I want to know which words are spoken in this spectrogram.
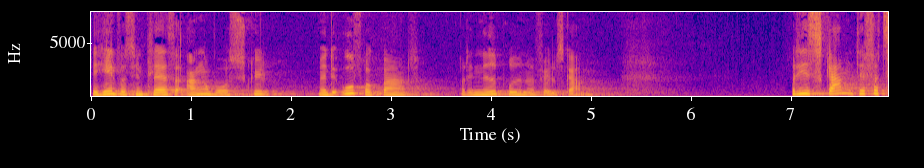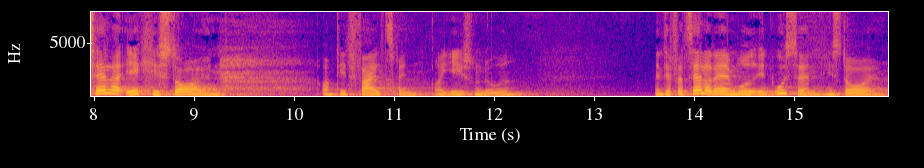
Det er helt på sin plads at angre vores skyld men det er ufrugtbart, og det er nedbrydende at føle skam. Fordi skam, det fortæller ikke historien om dit fejltrin og Jesu nåde. Men det fortæller derimod en usand historie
